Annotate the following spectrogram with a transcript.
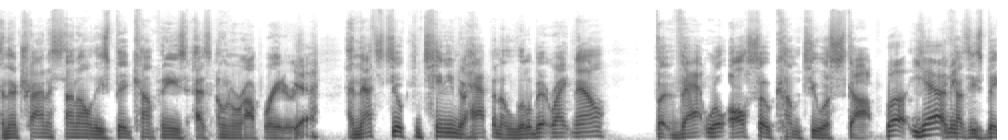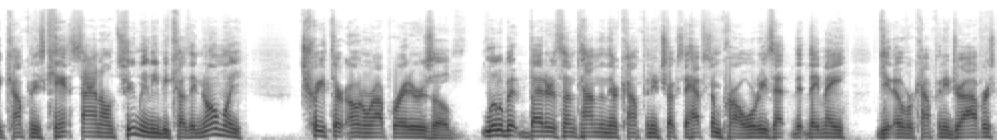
and they're trying to sign on these big companies as owner operators. Yeah. And that's still continuing to happen a little bit right now. But that will also come to a stop. Well, yeah, I mean, because these big companies can't sign on too many because they normally treat their owner operators a little bit better sometimes than their company trucks. They have some priorities that, that they may get over company drivers.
